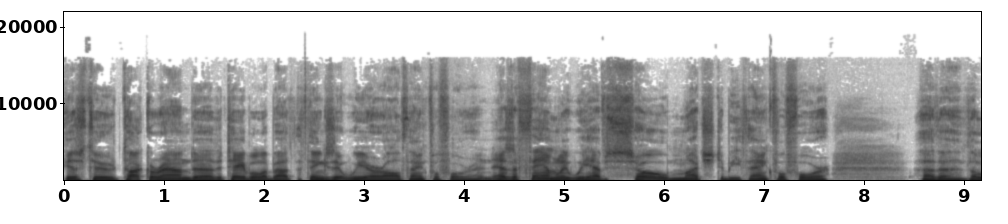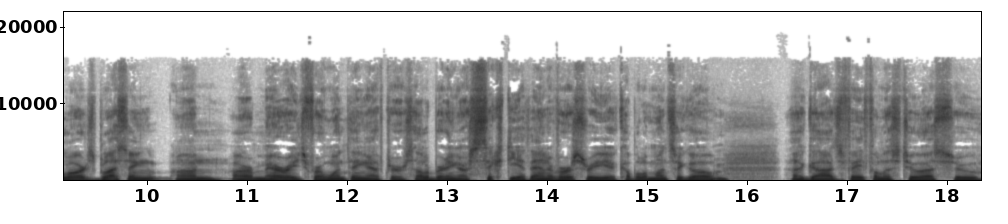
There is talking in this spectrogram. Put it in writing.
is to talk around uh, the table about the things that we are all thankful for. And as a family, we have so much to be thankful for uh, the the Lord's blessing on our marriage for one thing. After celebrating our 60th anniversary a couple of months ago, mm-hmm. uh, God's faithfulness to us through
